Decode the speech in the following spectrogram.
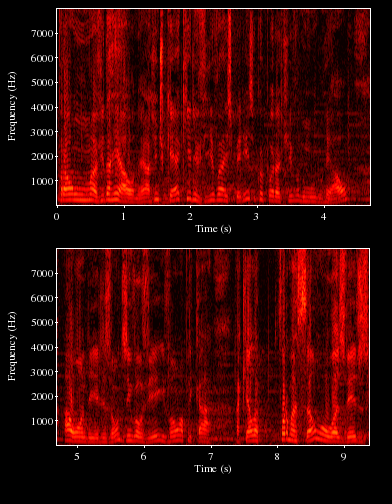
para uma vida real. Né? A gente quer que ele viva a experiência corporativa do mundo real, aonde eles vão desenvolver e vão aplicar aquela formação, ou às vezes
